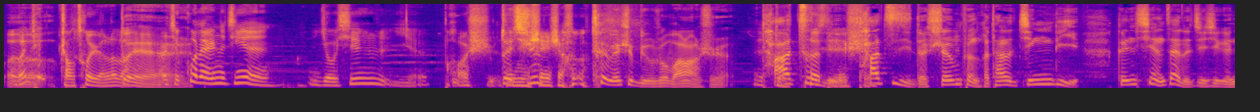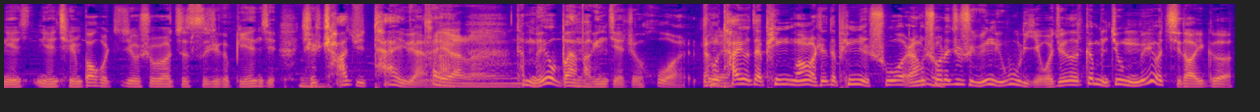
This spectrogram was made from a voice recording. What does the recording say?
完全呃，找错人了吧？对而且过来人的经验有些也不好使在你身上，特别是比如说王老师，他特自己别他自己的身份和他的经历，跟现在的这些个年年轻人，包括就是说这次这个编辑，其实差距太远了，嗯太远了，他没有办法给你解这个惑，然后他又在拼，王老师在拼命说，然后说的就是云里雾里，我觉得根本就没有起到一个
